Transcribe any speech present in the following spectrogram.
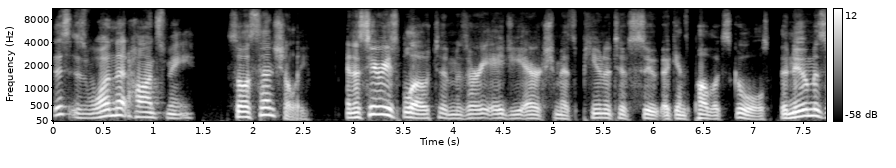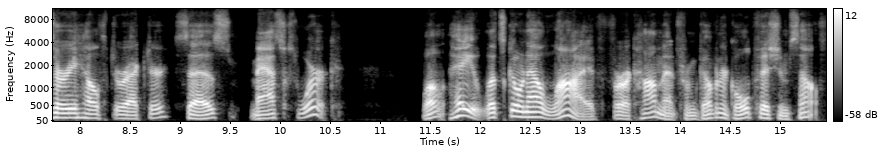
This is one that haunts me. So essentially, in a serious blow to Missouri AG Eric Schmitt's punitive suit against public schools, the new Missouri health director says masks work. Well, hey, let's go now live for a comment from Governor Goldfish himself.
